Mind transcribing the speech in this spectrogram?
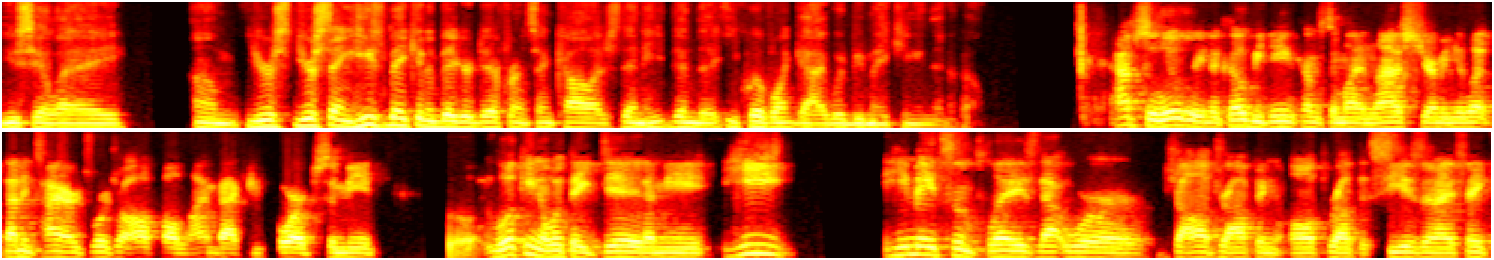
UCLA. Um, you're you're saying he's making a bigger difference in college than he than the equivalent guy would be making in the NFL. Absolutely, Nakobe Dean comes to mind last year. I mean, you look that entire Georgia off-ball linebacking corps. I mean, looking at what they did, I mean, he he made some plays that were jaw dropping all throughout the season. I think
